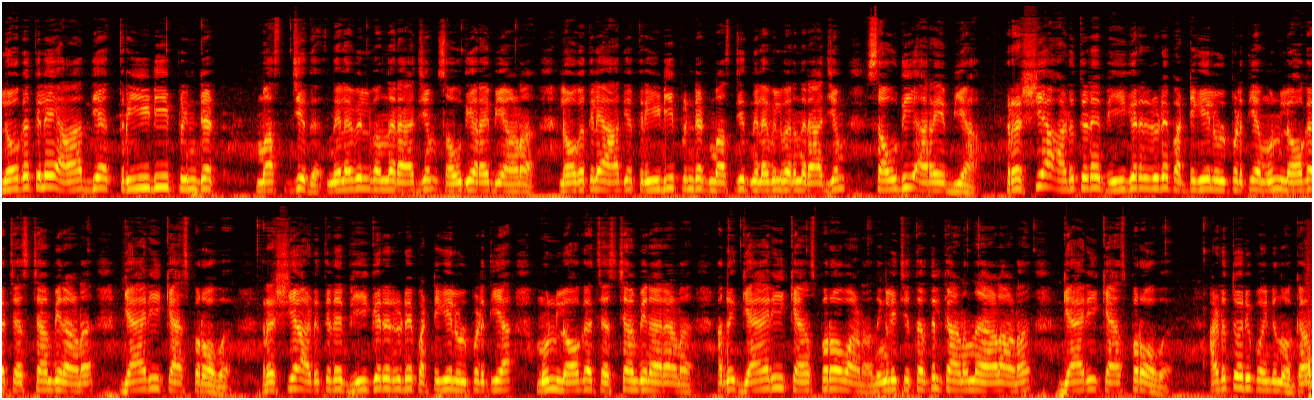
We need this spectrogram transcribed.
ലോകത്തിലെ ആദ്യ ത്രീ ഡി പ്രിന്റഡ് മസ്ജിദ് നിലവിൽ വന്ന രാജ്യം സൗദി അറേബ്യയാണ്. ലോകത്തിലെ ആദ്യ ത്രീ ഡി പ്രിന്റഡ് മസ്ജിദ് നിലവിൽ വരുന്ന രാജ്യം സൗദി അറേബ്യ. റഷ്യ അടുത്തിടെ ഭീകരരുടെ പട്ടികയിൽ ഉൾപ്പെടുത്തിയ മുൻ ലോക ചെസ് ചാമ്പ്യനാണ് ഗാരി കാസ്പറോവ്. റഷ്യ അടുത്തിടെ ഭീകരരുടെ പട്ടികയിൽ ഉൾപ്പെടുത്തിയ മുൻ ലോക ചെസ് ചാമ്പ്യൻ ആരാണ് അത് ഗാരി കാസ്പറോവ് ആണ് നിങ്ങൾ ഈ ചിത്രത്തിൽ കാണുന്ന ആളാണ് ഗാരി കാസ്പറോവ്. അടുത്തൊരു പോയിന്റ് നോക്കാം.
